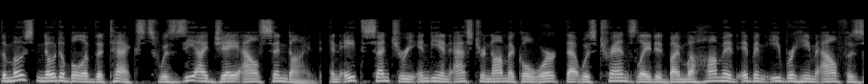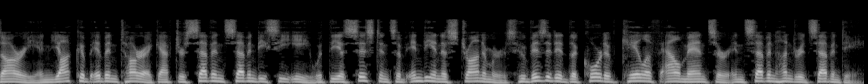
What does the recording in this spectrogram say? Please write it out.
The most notable of the texts was Zij al-Sindhind, an 8th-century Indian astronomical work that was translated by Muhammad ibn Ibrahim al-Fazari and Yaqub ibn Tariq after 770 CE with the assistance of Indian astronomers who visited the court of Caliph al-Mansur in 770.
